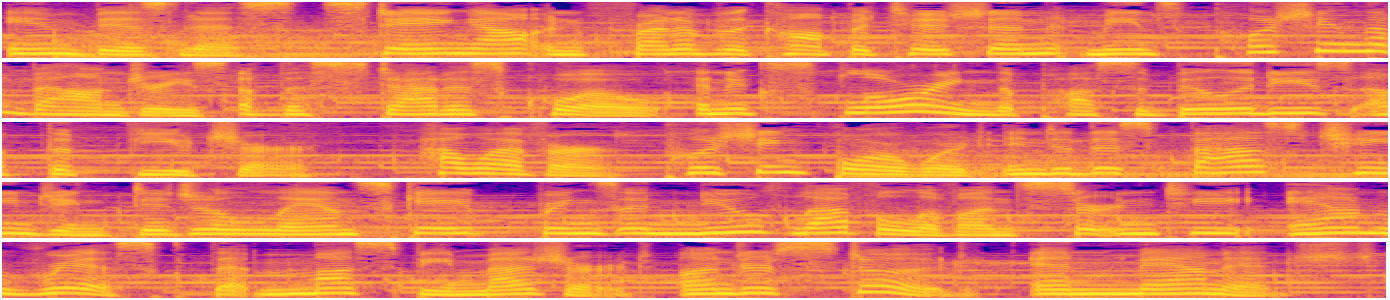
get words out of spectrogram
In business, staying out in front of the competition means pushing the boundaries of the status quo and exploring the possibilities of the future. However, pushing forward into this fast changing digital landscape brings a new level of uncertainty and risk that must be measured, understood, and managed.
